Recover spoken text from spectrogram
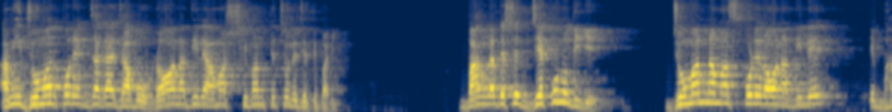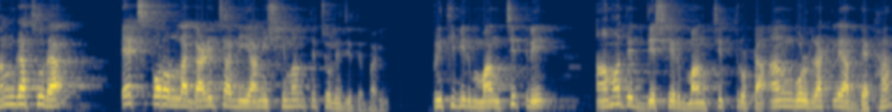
আমি জমার পর এক জায়গায় যাব, রওনা দিলে আমার সীমান্তে চলে যেতে পারি। বাংলাদেশের যে কোনো দিকে জুমার নামাজ পড়ে রওনা দিলে এ ভাঙ্গাচোরা, এক্স করল্লা গাড়ি চালিয়ে আমি সীমান্তে চলে যেতে পারি। পৃথিবীর মানচিত্রে আমাদের দেশের মানচিত্রটা আঙ্গুল রাখলে আর দেখা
